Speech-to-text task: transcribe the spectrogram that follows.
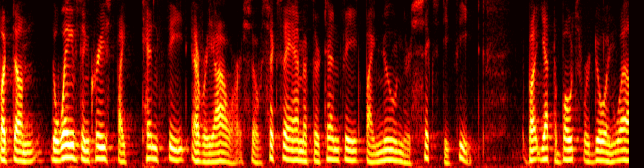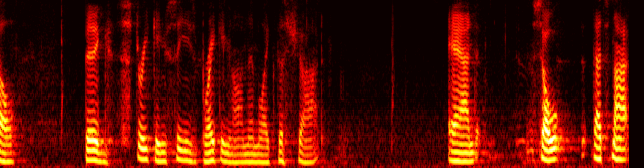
But um, the waves increased by 10 feet every hour. So 6 a.m. if they're 10 feet, by noon they're 60 feet. But yet the boats were doing well. Big streaking seas breaking on them like this shot. And so that's not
